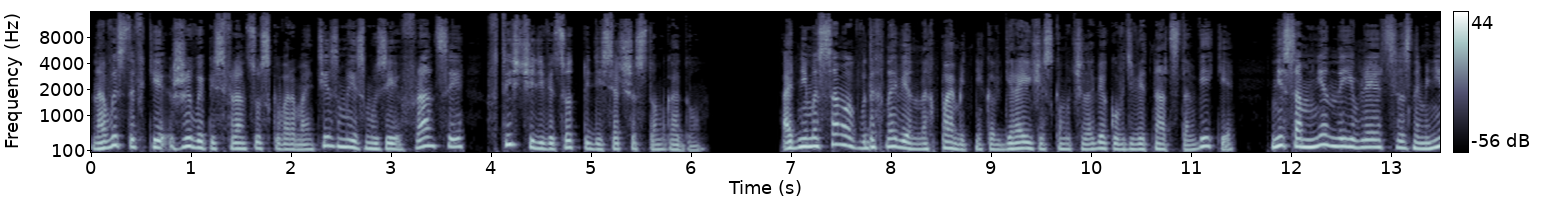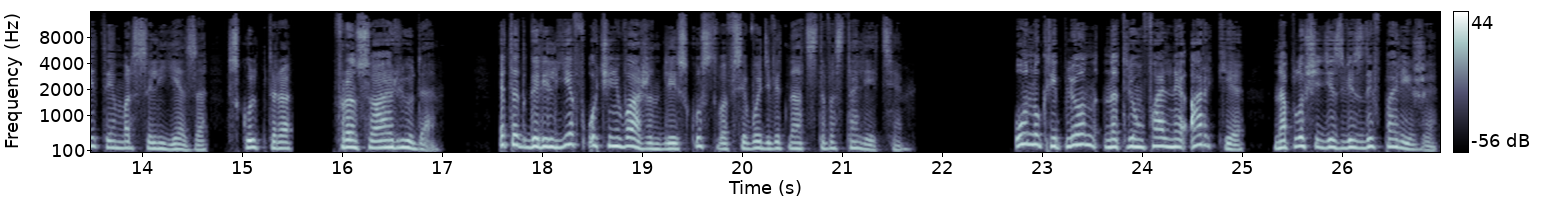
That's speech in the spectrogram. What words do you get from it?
на выставке «Живопись французского романтизма» из Музея Франции в 1956 году. Одним из самых вдохновенных памятников героическому человеку в XIX веке несомненно является знаменитая Марсельеза скульптора Франсуа Рюда. Этот горельеф очень важен для искусства всего XIX столетия. Он укреплен на триумфальной арке на площади Звезды в Париже.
